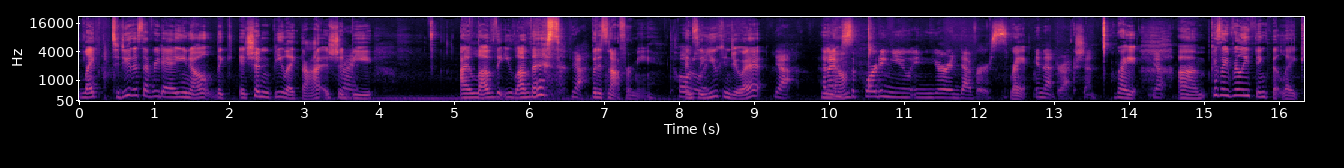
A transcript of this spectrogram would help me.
like to do this every day. You know, like it shouldn't be like that. It should Right. be, I love that you love this, Yeah. but it's not for me. Totally. And so you can do it. Yeah. And You I'm supporting you in your endeavors Right. in that direction. Right. Yeah. Um, because I really think that like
